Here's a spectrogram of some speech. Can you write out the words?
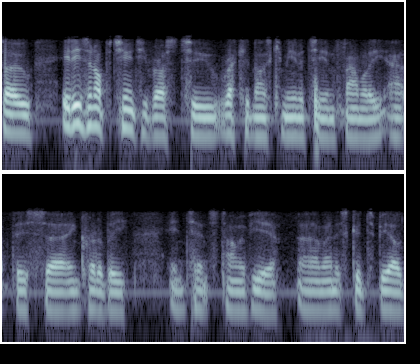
So it is an opportunity for us to recognise community and family at this uh, incredibly intense time of year, um, and it's good to be able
